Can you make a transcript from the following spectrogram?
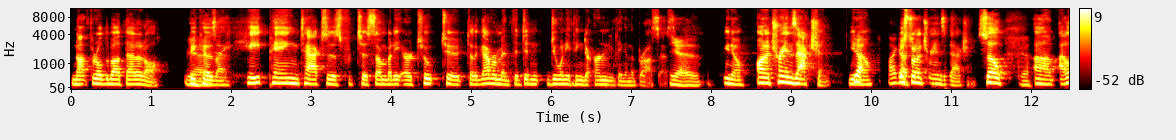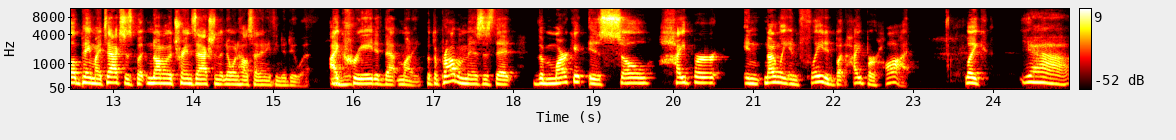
Not thrilled about that at all yeah. because I hate paying taxes for, to somebody or to, to, to the government that didn't do anything to earn anything in the process. Yeah. You know, on a transaction you yeah, know, just you. on a transaction. So yeah. um, I love paying my taxes, but not on a transaction that no one else had anything to do with. Mm-hmm. I created that money. But the problem is, is that the market is so hyper in not only inflated, but hyper hot. Like, yeah,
